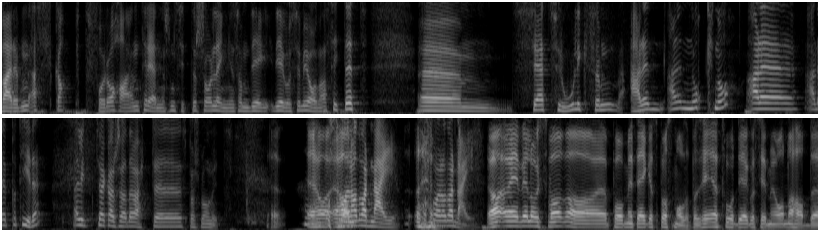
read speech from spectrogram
verden er skapt for å ha en trener som sitter så lenge som Diego Simione har sittet. Um, så jeg tror liksom Er det, er det nok nå? Er det, er det på tide? Jeg tror jeg kanskje hadde vært uh, spørsmålet mitt. Har, og svaret hadde vært nei. Og svaret hadde vært nei. ja, jeg vil òg svare på mitt eget spørsmål. Jeg tror Diego Simione hadde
